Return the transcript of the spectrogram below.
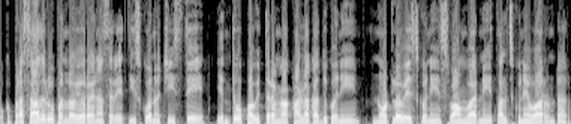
ఒక ప్రసాద రూపంలో ఎవరైనా సరే తీసుకొని వచ్చి ఇస్తే ఎంతో పవిత్రంగా కళ్ళకద్దుకొని నోట్లో వేసుకొని స్వామివారిని తలుచుకునేవారు ఉంటారు.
